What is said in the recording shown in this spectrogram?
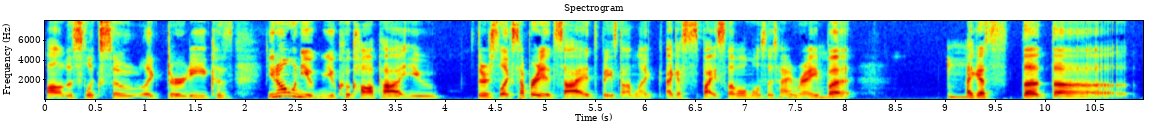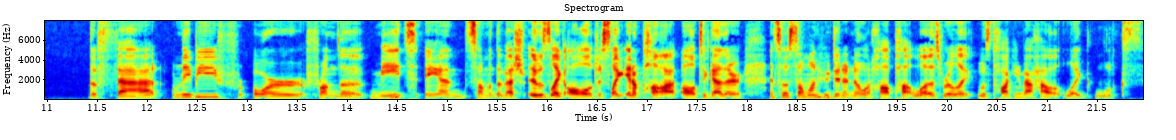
wow this looks so like dirty because you know when you you cook hot pot you there's like separated sides based on like i guess spice level most of the time right Mhm. but Mhm. i guess the the the fat maybe f- or from the meat and some of the vegetables. it was like all just like in a pot all together and so someone who didn't know what hot pot was were like was talking about how it like looks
